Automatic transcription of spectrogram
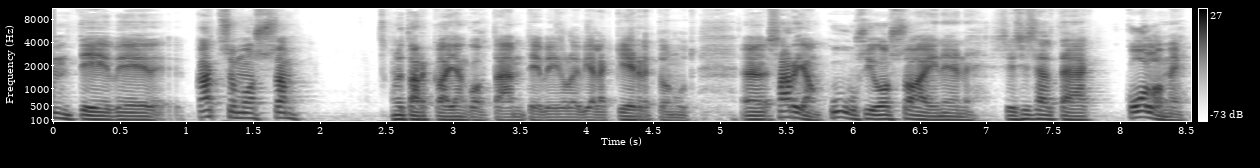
MTV-katsomossa. No, tarkkaa ajankohtaa MTV ei ole vielä kertonut. Sarja on kuusiosainen, se sisältää kolme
